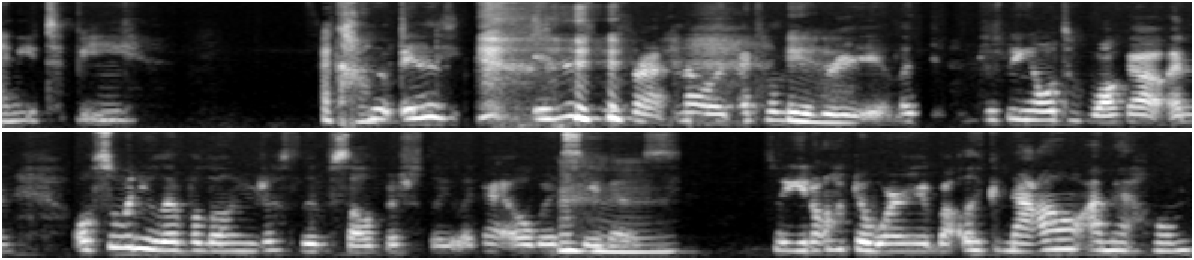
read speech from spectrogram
I need to be No, it is. It is different. No, like I totally yeah. agree. Like just being able to walk out, and also when you live alone, you just live selfishly. Like I always say this, hmm so you don't have to worry about. Like now, I'm at home.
